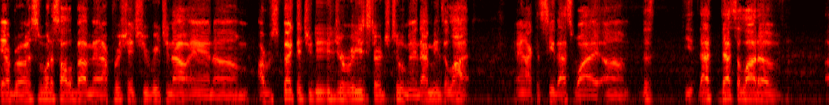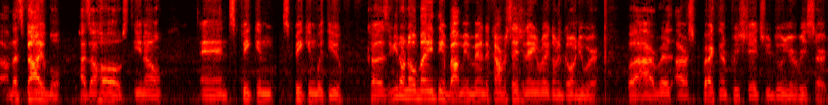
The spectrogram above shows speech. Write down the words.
Yeah, bro. This is what it's all about, man. I appreciate you reaching out and um, I respect that you did your research too, man. That means a lot. And I can see that's why um, this that that's a lot of um, that's valuable as a host, you know and speaking speaking with you. Because if you don't know anything about me, man, the conversation ain't really gonna go anywhere. But I re- I respect and appreciate you doing your research.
